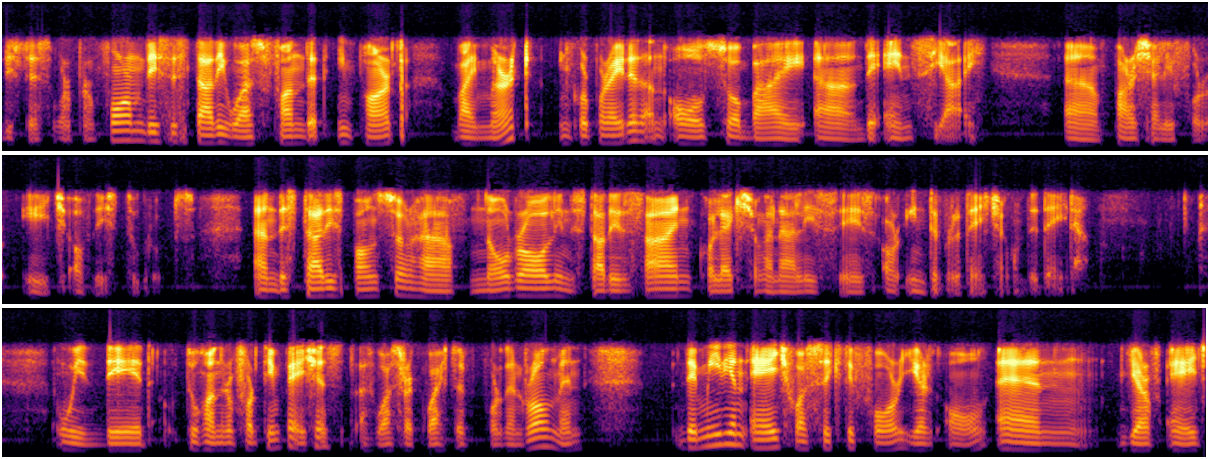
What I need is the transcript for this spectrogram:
These tests were performed. This study was funded in part by Merck Incorporated and also by uh, the NCI, uh, partially for each of these two groups. And the study sponsor have no role in the study design, collection analysis, or interpretation of the data. We did 214 patients, as was requested for the enrollment, the median age was 64 years old and year of age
